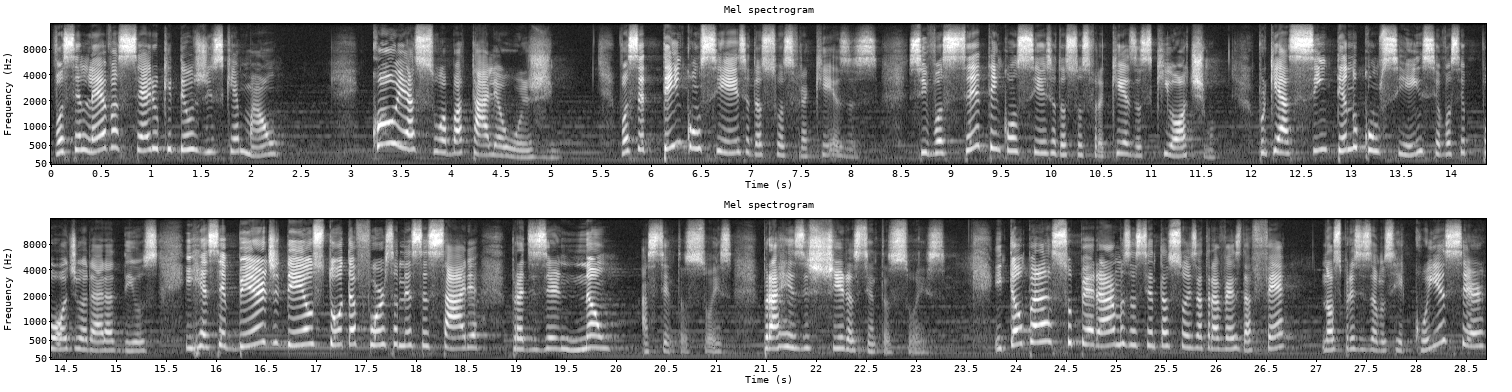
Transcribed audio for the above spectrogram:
você leva a sério o que Deus diz que é mal. Qual é a sua batalha hoje? Você tem consciência das suas fraquezas? Se você tem consciência das suas fraquezas, que ótimo. Porque assim, tendo consciência, você pode orar a Deus e receber de Deus toda a força necessária para dizer não às tentações, para resistir às tentações. Então, para superarmos as tentações através da fé, nós precisamos reconhecer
